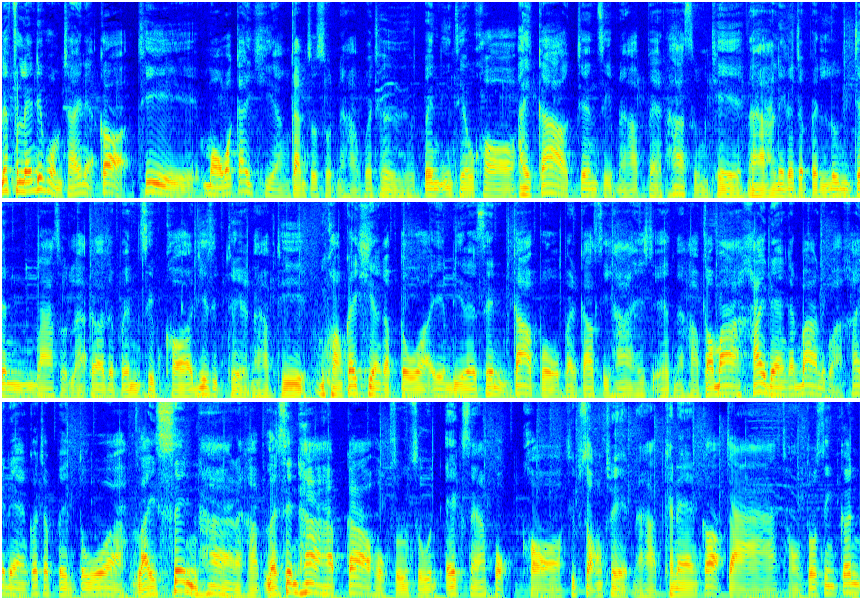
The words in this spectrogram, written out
reference ที่ผมใช้เนี่ยก็ที่มองว่าใกล้เคียงกันสุดๆนะครับก็คือเป็น Intel Core i9 Gen 10 นะครับ 850K นะฮะอันนี้ก็จะเป็นรุ่น Gen ล่าสุดแล้ว ก็จะเป็น 10 Core 20 เทรดนะครับ ที่มีความใกล้เคียงกับตัว AMD Ryzen 9 Pro 8945 HS นะครับ ต่อมาค่ายแดงกันบ้างดีกว่า ค่ายแดงก็จะเป็นตัว Ryzen 5 นะครับ Ryzen 5 ครับ 9600X นะครับ6 Core 12 เทรดนะครับ คะแนนก็จะของตัว Single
